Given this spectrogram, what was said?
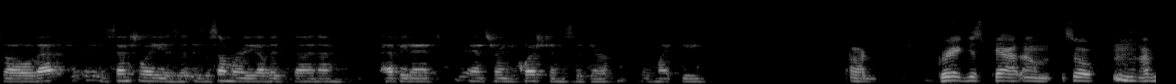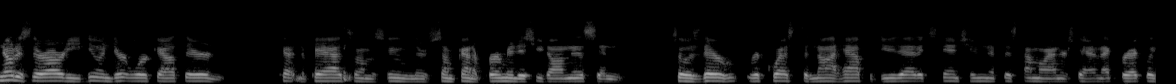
So that essentially is a, is a summary of it, uh, and I'm happy to an- answer any questions that there, there might be. Uh, Greg, this is Pat, um, so I've noticed they're already doing dirt work out there and cutting the pad, so I'm assuming there's some kind of permit issued on this, and so is their request to not have to do that extension at this time? I understand that correctly?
